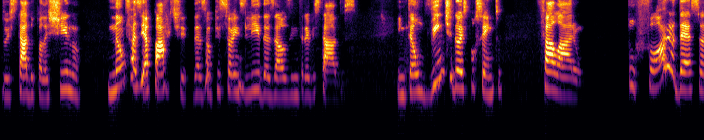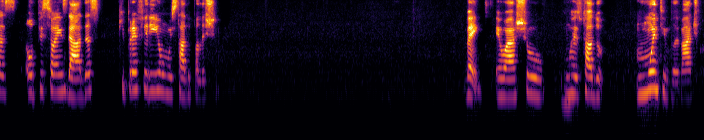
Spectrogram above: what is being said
do Estado palestino não fazia parte das opções lidas aos entrevistados. Então, 22% falaram por fora dessas opções dadas que preferiam um Estado palestino. Bem, eu acho um resultado muito emblemático.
